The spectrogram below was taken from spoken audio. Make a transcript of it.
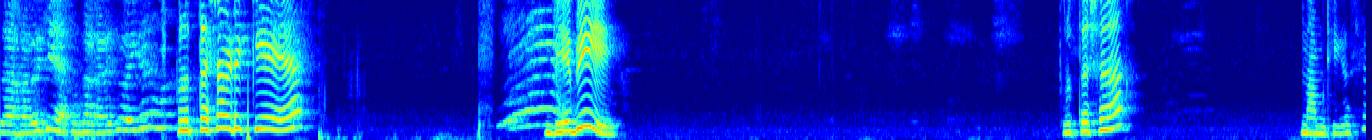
জায়গা রেখে এত জায়গা রেখে ওইখানে মা প্রত্যাশা ওটা কে বেবি? প্রত্যাশা? নাম ঠিক আছে?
